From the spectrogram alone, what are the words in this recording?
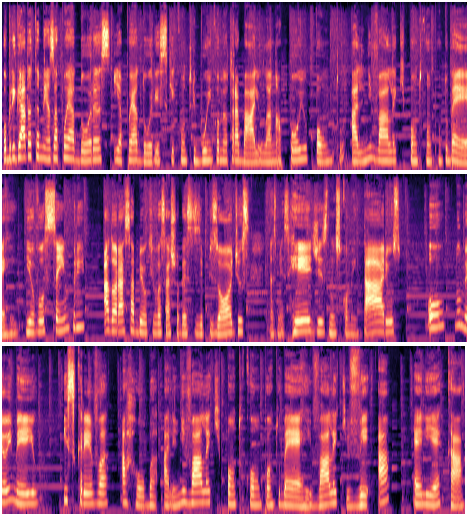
Obrigada também às apoiadoras e apoiadores que contribuem com o meu trabalho lá no apoio.alinevalek.com.br. E eu vou sempre adorar saber o que você achou desses episódios nas minhas redes, nos comentários ou no meu e-mail. Escreva arroba alinevalek.com.br Valek, V-A-L-E-K.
